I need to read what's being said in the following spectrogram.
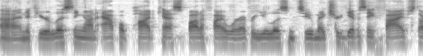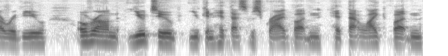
Uh, and if you're listening on Apple Podcast, Spotify, wherever you listen to, make sure to give us a five star review. Over on YouTube, you can hit that subscribe button, hit that like button,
